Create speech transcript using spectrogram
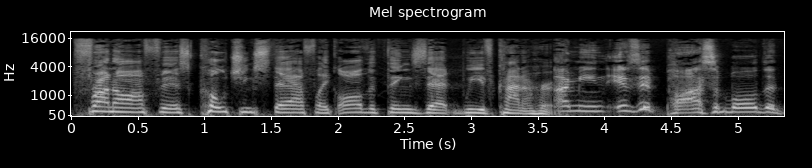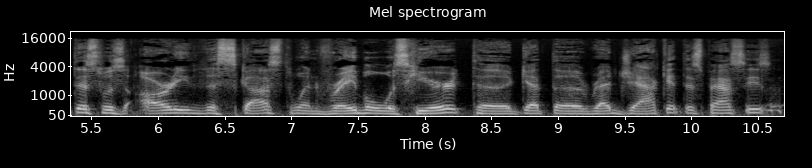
front office, coaching staff, like all the things that we've kind of heard. I mean, is it possible that this was already discussed when Vrabel was here to get the red jacket this past season?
